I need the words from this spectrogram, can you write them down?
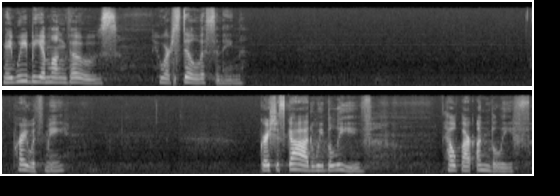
May we be among those who are still listening. Pray with me. Gracious God, we believe. Help our unbelief.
